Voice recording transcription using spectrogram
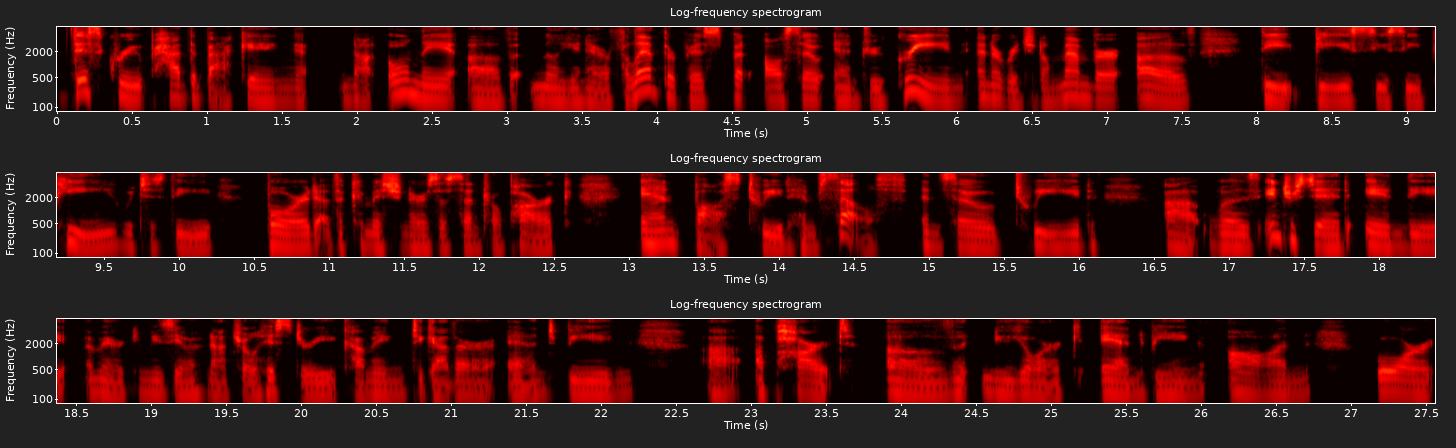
this group had the backing not only of millionaire philanthropists, but also Andrew Green, an original member of the BCCP, which is the board of the commissioners of Central Park, and Boss Tweed himself. And so Tweed uh, was interested in the American Museum of Natural History coming together and being uh, a part of New York and being on or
